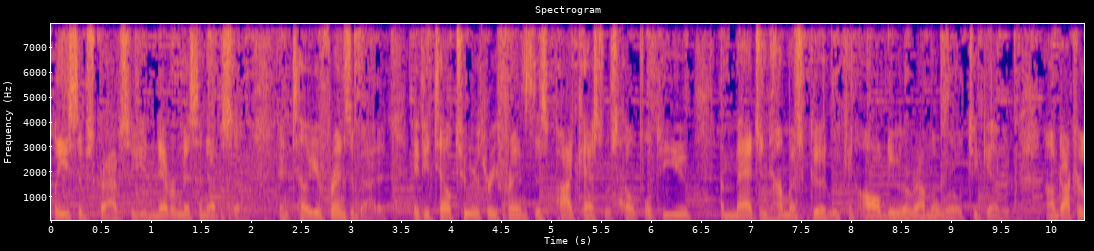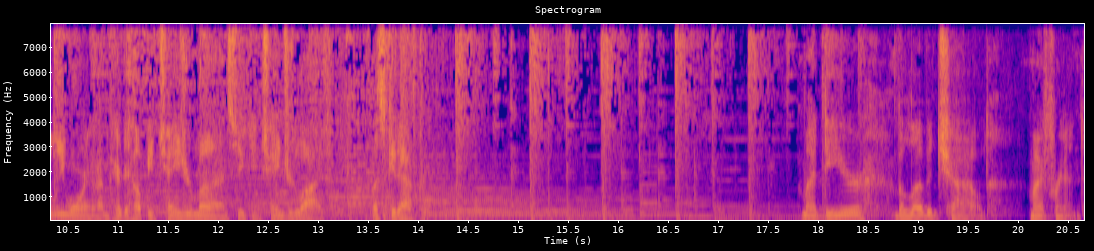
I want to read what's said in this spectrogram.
please subscribe so you never miss an episode and tell your friends about it. If you tell two or three friends this podcast was helpful to you, imagine how much good we can all do around the world together. I'm Dr. Lee Warren and I'm here to help you change your mind so you can change your life. Let's get after it. My dear, beloved child, my friend,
